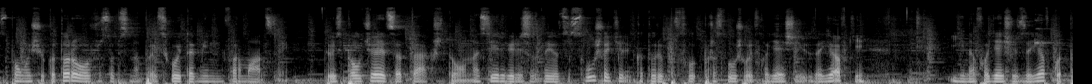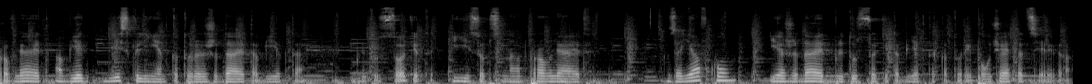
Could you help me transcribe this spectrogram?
с помощью которого уже, собственно, происходит обмен информацией. То есть получается так, что на сервере создается слушатель, который прослушивает входящие заявки, и на входящую заявку отправляет объект. Есть клиент, который ожидает объекта Bluetooth Socket и, собственно, отправляет заявку и ожидает Bluetooth Socket объекта, который получает от сервера.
